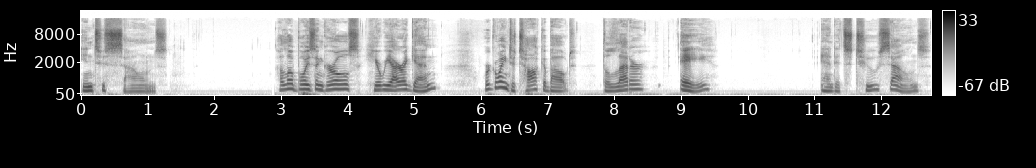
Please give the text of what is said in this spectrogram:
into sounds. Hello, boys and girls. Here we are again. We're going to talk about the letter A and its two sounds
